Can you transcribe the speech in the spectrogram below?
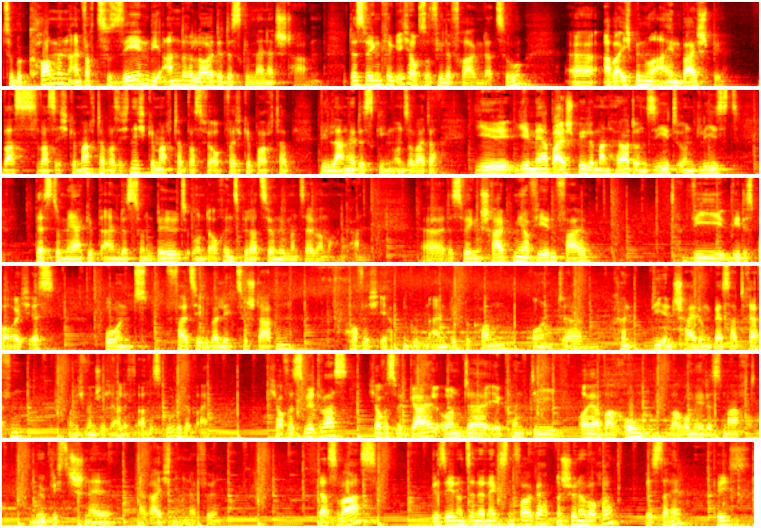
zu bekommen, einfach zu sehen, wie andere Leute das gemanagt haben. Deswegen kriege ich auch so viele Fragen dazu. Äh, aber ich bin nur ein Beispiel. Was, was ich gemacht habe, was ich nicht gemacht habe, was für Opfer ich gebracht habe, wie lange das ging und so weiter. Je, je mehr Beispiele man hört und sieht und liest, desto mehr gibt einem das so ein Bild und auch Inspiration, wie man es selber machen kann. Äh, deswegen schreibt mir auf jeden Fall, wie, wie das bei euch ist. Und falls ihr überlegt zu starten, hoffe ich, ihr habt einen guten Einblick bekommen und ähm, könnt die Entscheidung besser treffen. Und ich wünsche euch alles, alles Gute dabei. Ich hoffe, es wird was. Ich hoffe, es wird geil und äh, ihr könnt die euer Warum, warum ihr das macht, möglichst schnell erreichen und erfüllen. Das war's. Wir sehen uns in der nächsten Folge. Habt eine schöne Woche. Bis dahin. Peace.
